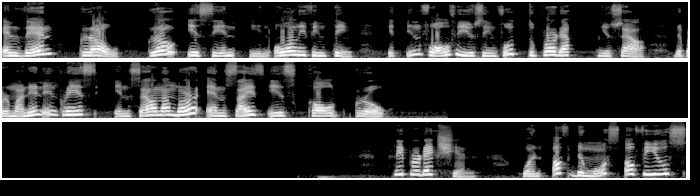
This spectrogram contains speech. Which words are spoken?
And then grow. Grow is seen in all living things. It involves using food to produce new cell. The permanent increase in cell number and size is called growth. Reproduction One of the most obvious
